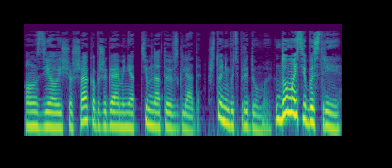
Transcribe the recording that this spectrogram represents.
Он сделал еще шаг, обжигая меня темнотой взгляда. «Что-нибудь придумаю». «Думайте быстрее!»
